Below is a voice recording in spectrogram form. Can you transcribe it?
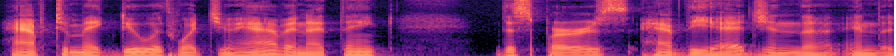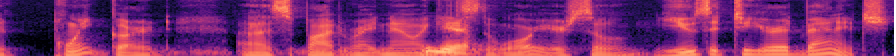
have to make do with what you have and I think the Spurs have the edge in the in the point guard uh, spot right now against yeah. the Warriors. So, use it to your advantage.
